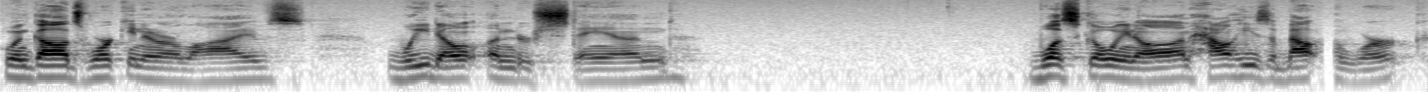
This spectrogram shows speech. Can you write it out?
when God's working in our lives, we don't understand what's going on, how He's about to work.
